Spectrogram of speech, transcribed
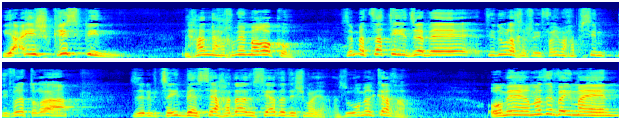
יעיש קריספין, אחד מחכמי מרוקו. זה מצאתי את זה ב... תדעו לכם שלפעמים מחפשים דברי תורה, זה נמצאים בהיסח הדעת וסייעתא דשמיא. אז הוא אומר ככה, הוא אומר, מה זה וימאן?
